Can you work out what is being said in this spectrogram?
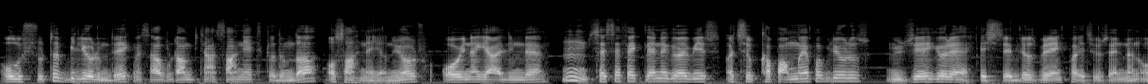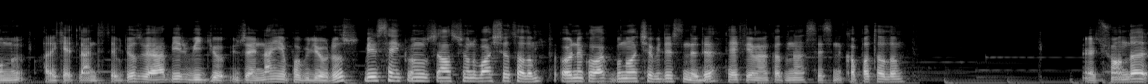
oluşturtabiliyorum direkt. Mesela buradan bir tane sahneye tıkladığımda o sahne yanıyor. Oyuna geldiğimde hmm, ses efektlerine göre bir açıp kapanma yapabiliyoruz. Müziğe göre değiştirebiliyoruz. Bir renk paleti üzerinden onu hareketlendirebiliyoruz veya bir video üzerinden yapabiliyoruz. Bir senkronizasyonu başlatalım. Örnek olarak bunu açabilirsin dedi. Telif yemek sesini kapatalım. Evet şu anda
